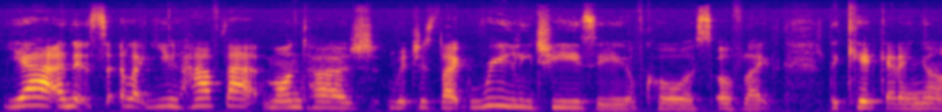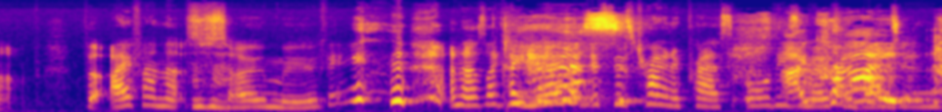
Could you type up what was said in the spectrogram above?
Yeah, and it's like you have that montage, which is like really cheesy, of course, of like the kid getting up. But I found that so moving, and I was like, I know that this is trying to press all these I emotional cried. buttons,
